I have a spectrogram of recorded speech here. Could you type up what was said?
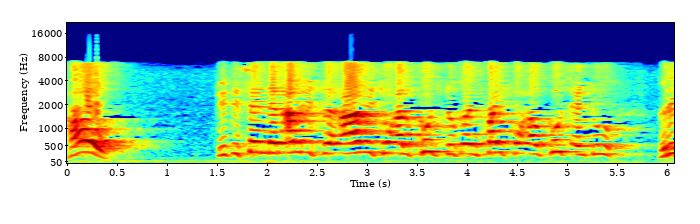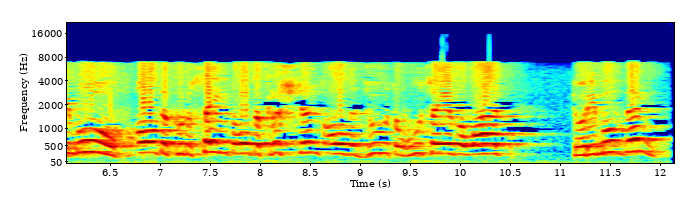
How? Did he send an army to, army to Al-Quds to go and fight for Al-Quds and to remove all the crusades, all the Christians, all the Jews, or whosoever was, to remove them?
